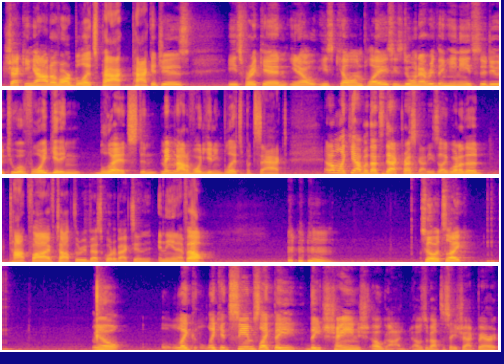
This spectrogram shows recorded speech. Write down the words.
checking out of our blitz pack packages. He's freaking you know he's killing plays. He's doing everything he needs to do to avoid getting blitzed and maybe not avoid getting blitzed but sacked. And i'm like yeah but that's dak prescott. He's like one of the top five top three best quarterbacks in, in the nfl So it's like, you know, like like it seems like they they changed. Oh God, I was about to say Shaq Barrett,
